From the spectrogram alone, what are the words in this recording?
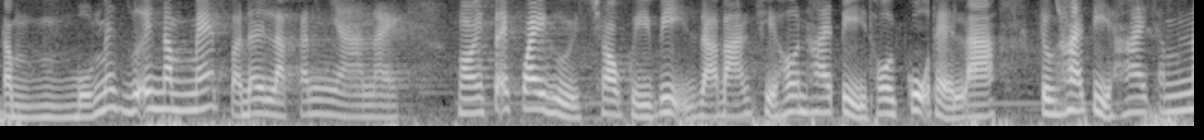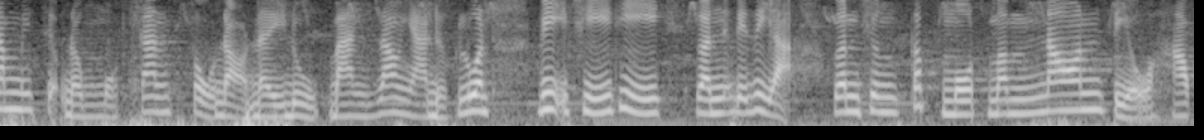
tầm 4 mét rưỡi 5 mét. Và đây là căn nhà này. Ngói sẽ quay gửi cho quý vị giá bán chỉ hơn 2 tỷ thôi. Cụ thể là từ 2 tỷ 250 triệu đồng một căn sổ đỏ đầy đủ bàn giao nhà được luôn. Vị trí thì gần những cái gì ạ? Gần trường cấp 1 mầm non, tiểu học,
